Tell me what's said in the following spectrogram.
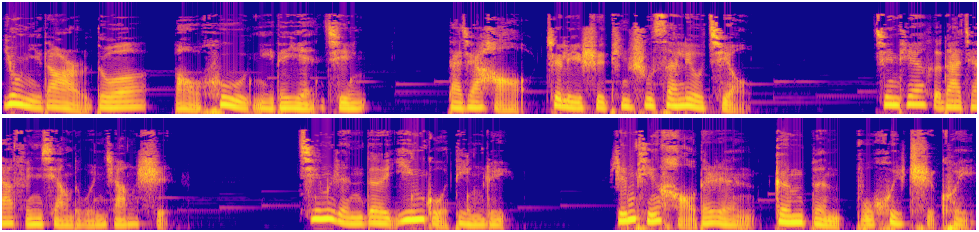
用你的耳朵保护你的眼睛。大家好，这里是听书三六九。今天和大家分享的文章是惊人的因果定律：人品好的人根本不会吃亏。《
